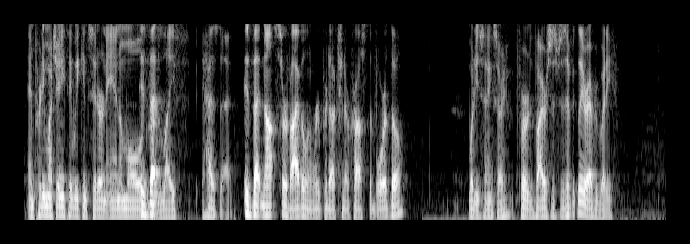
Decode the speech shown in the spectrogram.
And pretty much anything we consider an animal Is or that- life has that. Is that not survival and reproduction across the board though? What are you saying? Sorry, for viruses specifically or everybody?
